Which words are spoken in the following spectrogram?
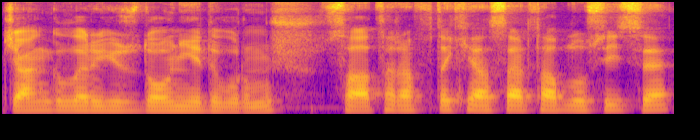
Jungle'ları %17 vurmuş. Sağ taraftaki hasar tablosu ise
